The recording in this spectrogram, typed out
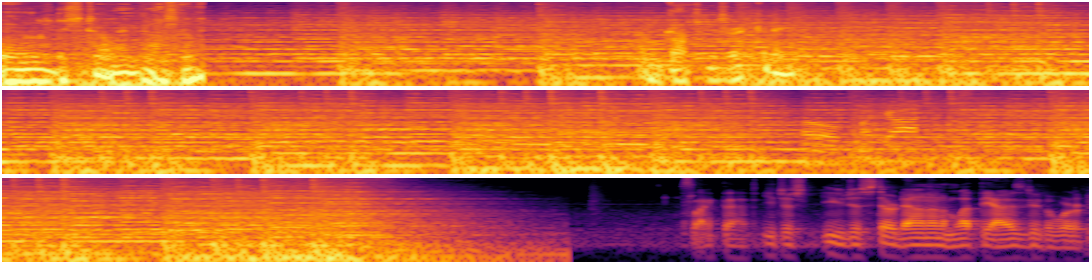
We will destroy Gotham. And Gotham's reckoning. It's like that. You just you just stare down at them, let the eyes do the work.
